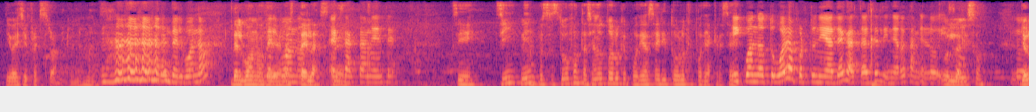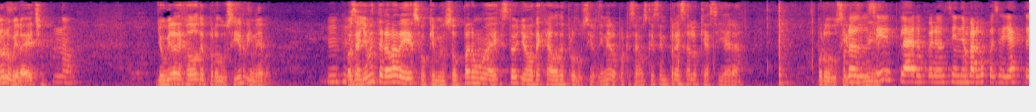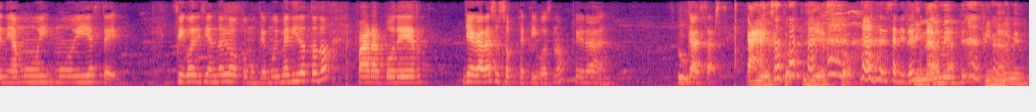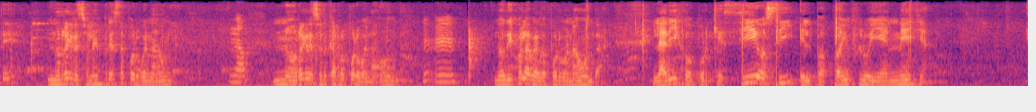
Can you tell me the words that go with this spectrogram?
Iba a decir Flextronic, no más. Del bono. Del bono, de las telas. de- Exactamente. Sí, sí, pues estuvo fantaseando todo lo que podía hacer y todo lo que podía crecer. Y cuando tuvo la oportunidad de gastarse el dinero también lo hizo. Pues lo hizo. Lo Yo no lo hizo. hubiera hecho. No. Yo hubiera dejado de producir dinero. O sea, yo me enteraba de eso, que me usó para esto, yo dejaba de producir dinero, porque sabemos que esa empresa lo que hacía era producir, producir, claro, pero sin embargo, pues ella tenía muy, muy, este, sigo diciéndolo como que muy medido todo para poder llegar a sus objetivos, ¿no? Que era Uh, casarse. Y esto, y esto. Salir de su finalmente, casa. finalmente, no regresó la empresa por buena onda. No. No regresó el carro por buena onda. No dijo la verdad por buena onda. La dijo porque sí o sí el papá influía en ella.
